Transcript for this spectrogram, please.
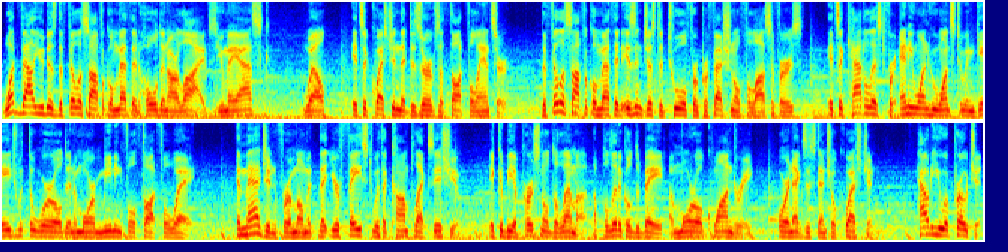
What value does the philosophical method hold in our lives, you may ask? Well, it's a question that deserves a thoughtful answer. The philosophical method isn't just a tool for professional philosophers, it's a catalyst for anyone who wants to engage with the world in a more meaningful thoughtful way. Imagine for a moment that you're faced with a complex issue. It could be a personal dilemma, a political debate, a moral quandary, or an existential question. How do you approach it?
